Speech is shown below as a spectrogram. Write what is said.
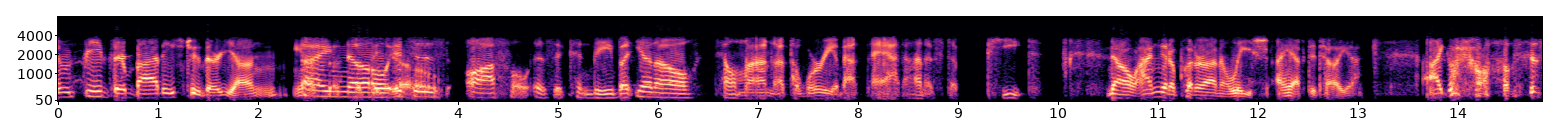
And feed their bodies to their young. Yes, I know it's as awful as it can be, but you know, tell mom not to worry about that. Honest to Pete. No, I'm going to put her on a leash. I have to tell you, I go to all this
